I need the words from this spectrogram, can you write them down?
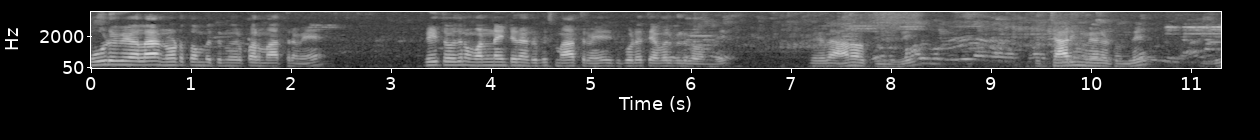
మూడు వేల నూట తొంభై తొమ్మిది రూపాయలు మాత్రమే. Three thousand one ninety nine rupees మాత్రమే ఇది కూడా అయితే అవైలబుల్గా ఉంది. లేదా కదా ఆన్ అవుతుంది ఇది. ఛార్జింగ్ లేనట్టుంది ఇది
